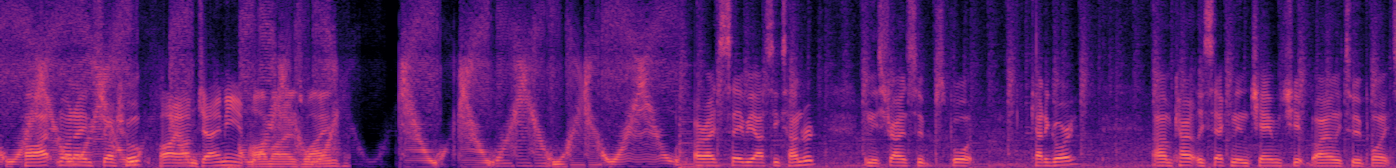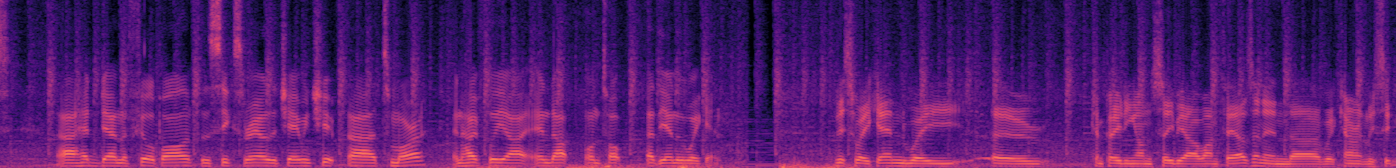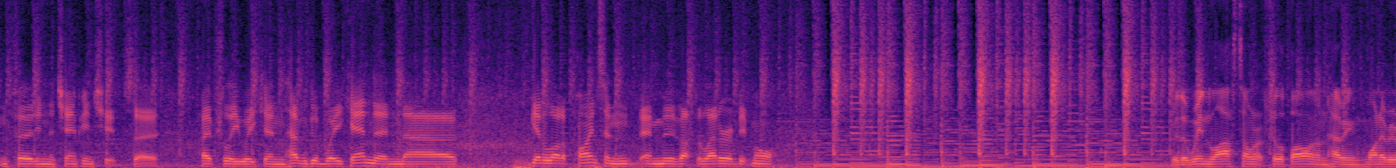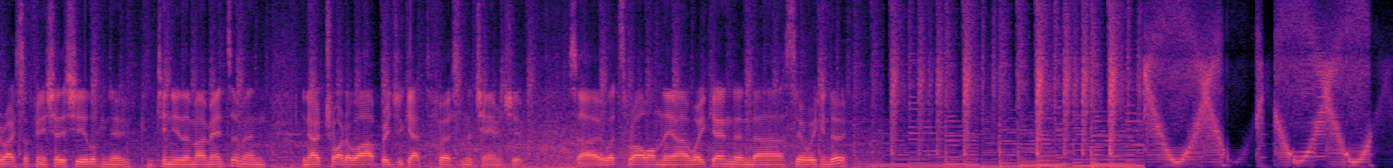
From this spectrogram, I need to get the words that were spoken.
Hi, my name's Josh Hook. Hi, I'm Jamie. Hi, my name's Wayne. I race CBR 600 in the Australian Super Sport category. I'm currently second in the championship by only two points. Uh, headed down to Phillip Island for the sixth round of the championship uh, tomorrow and hopefully uh, end up on top at the end of the weekend. This weekend we are competing on CBR 1000 and uh, we're currently sitting third in the championship. So hopefully we can have a good weekend and uh, get a lot of points and, and move up the ladder a bit more. With a win last time at Phillip Island and having won every race I've finished this year, looking to continue the momentum and you know try to uh, bridge the gap to first in the championship. So let's roll on the uh, weekend and uh, see what we can do.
